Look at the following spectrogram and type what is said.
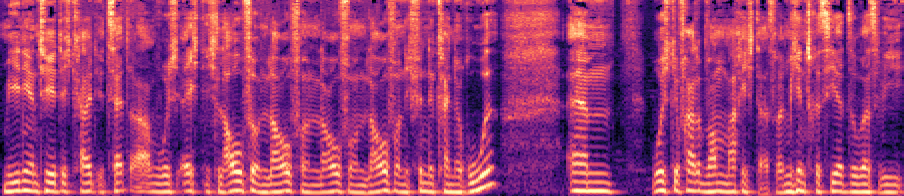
Medientätigkeit etc., wo ich echt, ich laufe und laufe und laufe und laufe und ich finde keine Ruhe. Ähm, wo ich gefragt habe, warum mache ich das? Weil mich interessiert sowas wie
